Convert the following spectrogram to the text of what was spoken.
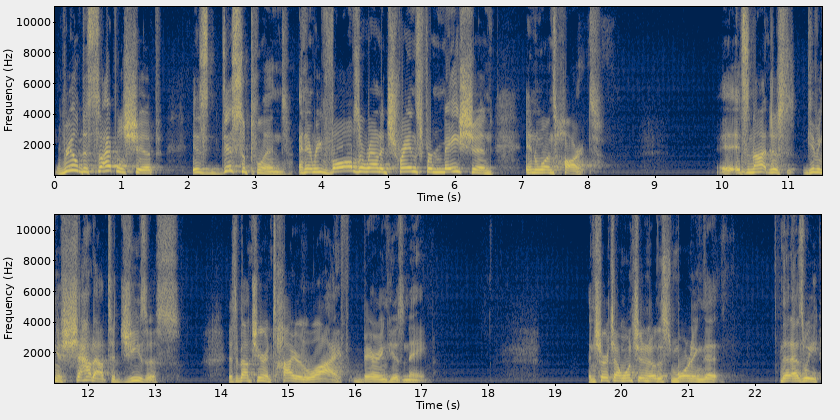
Real discipleship is disciplined and it revolves around a transformation in one's heart. It's not just giving a shout out to Jesus, it's about your entire life bearing his name. And, church, I want you to know this morning that, that as we,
